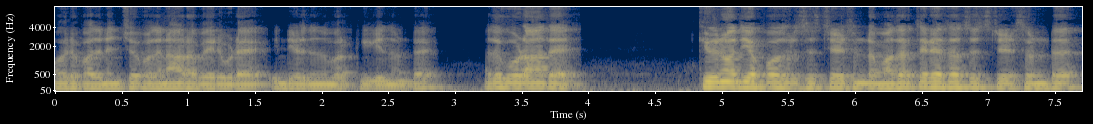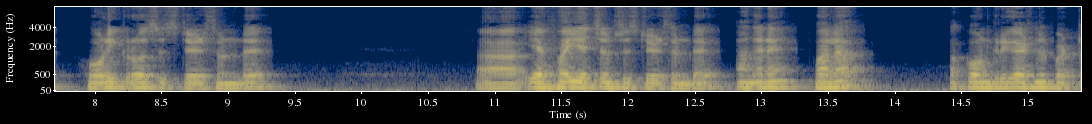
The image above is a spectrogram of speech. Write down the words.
അവർ പതിനഞ്ച് പതിനാറ് പേര് ഇവിടെ ഇന്ത്യയിൽ നിന്ന് വർക്ക് ചെയ്യുന്നുണ്ട്. അതുകൂടാതെ Queen of the Apostle sisters ഉണ്ട് മദർ തെരേസ സിസ്റ്റേഴ്സ് ഉണ്ട് ഹോളി ക്രോസ് സിസ്റ്റേഴ്സ് ഉണ്ട് F I H M sisters ഉണ്ട്. അങ്ങനെ പല കോൺഗ്രിഗേഷനിൽപ്പെട്ട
